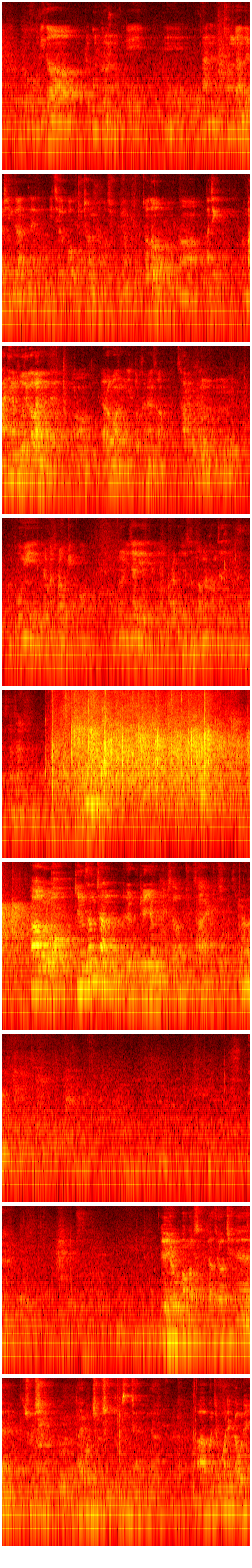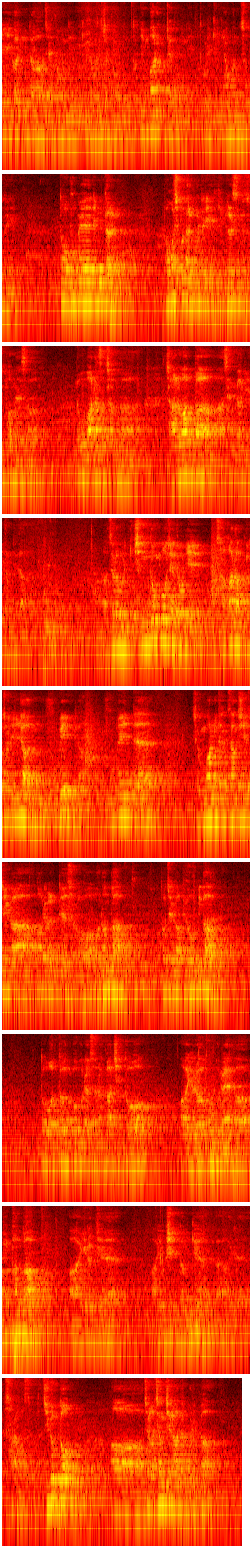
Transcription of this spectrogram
또 리더를 꿈꾸는 우리 예, 많은 청년들 지인들한테 이 책을 꼭 추천하고 싶고요. 저도 어, 아직 많이는 못 읽어봤는데 어, 여러 번 일독하면서 사업에 큰 음, 어, 도움이 될 것이라고 믿고 어, 오늘 이 자리에 허락해 주셔서 너무나 감사드립니다. 감사합니다. 다음으로 김성찬 국회의원께서 축사해 주시겠습니다. 네, 여러분 반갑습니다. 저 진해 출신, 대본 출신 김승찬입니다. 아, 먼저 보니까 우리 이건 저 제도님, 김영선 제도님, 또 임바르 제도님, 또 우리 김영원 선배님, 또 후배님들 보고 싶은 얼굴들이 김열수 교수 포함해서 너무 많아서 참잘 왔다 생각이 듭니다. 아, 저는 우리 신동보 제독이 사관학교 저 1년 후배입니다. 후배인데 정말로 평상시에 제가 어려울 때 서로 언론도 하고 또 제가 배우기도 하고 또 어떤 부분에서는 같이 또 어, 여러 부분에 어, 비판도 하고 어, 이렇게 어, 60 넘게 살아왔습니다. 지금도 어, 제가 정치를 하다 보니까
